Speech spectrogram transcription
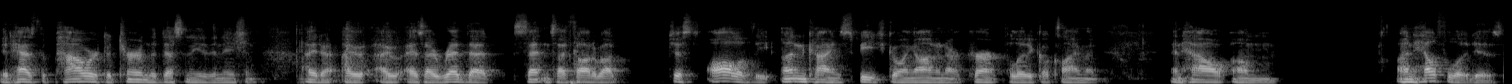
It has the power to turn the destiny of the nation. I, I, I, as I read that sentence, I thought about just all of the unkind speech going on in our current political climate and how um, unhelpful it is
